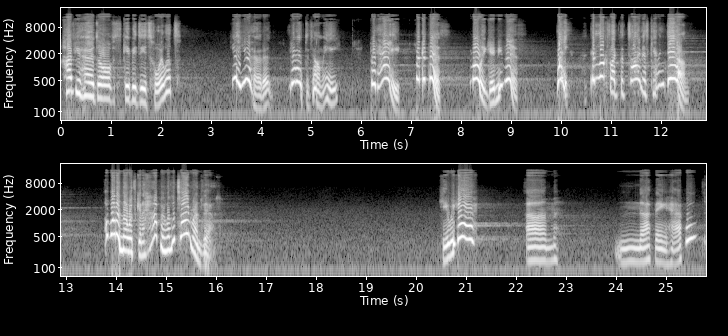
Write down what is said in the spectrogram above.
Have you heard of Skibidi Toilet? Yeah, you heard it. You don't have to tell me. But hey, look at this! Mollie gave me this! Wait! It looks like the time is counting down! I want to know what's going to happen when the time runs out. Here we go. Um, nothing happened?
